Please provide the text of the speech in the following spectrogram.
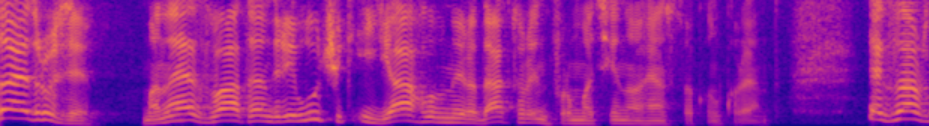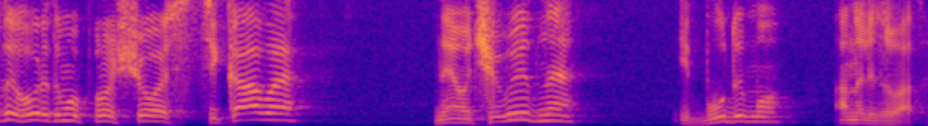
Вітаю, друзі! Мене звати Андрій Лучик, і я головний редактор інформаційного агентства Конкурент. Як завжди, говоритиму про щось цікаве, неочевидне, і будемо аналізувати.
